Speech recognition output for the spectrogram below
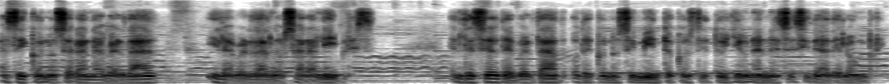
Así conocerán la verdad y la verdad los hará libres. El deseo de verdad o de conocimiento constituye una necesidad del hombre.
